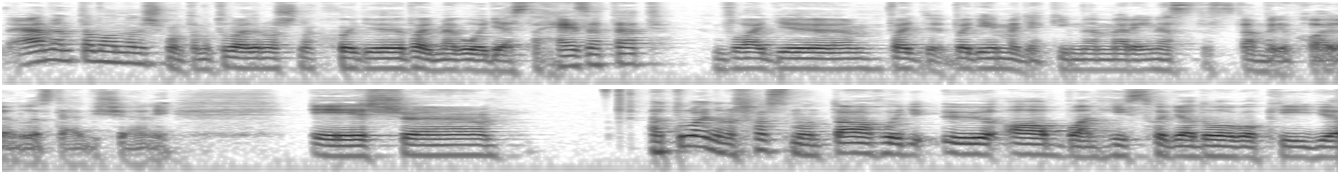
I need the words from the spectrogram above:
elmentem onnan, és mondtam a tulajdonosnak, hogy vagy megoldja ezt a helyzetet, vagy, vagy, vagy én megyek innen, mert én ezt, ezt nem vagyok hajlandó ezt elviselni. És a tulajdonos azt mondta, hogy ő abban hisz, hogy a dolgok így,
